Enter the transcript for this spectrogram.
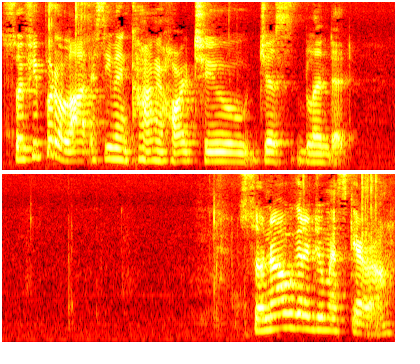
So if you put a lot, it's even kind of hard to just blend it. So now we're going to do mascara.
